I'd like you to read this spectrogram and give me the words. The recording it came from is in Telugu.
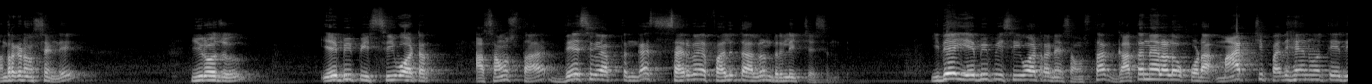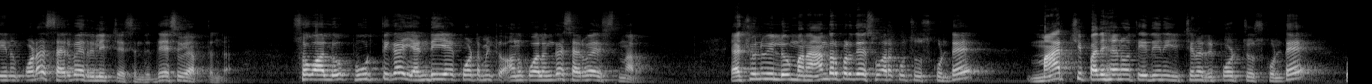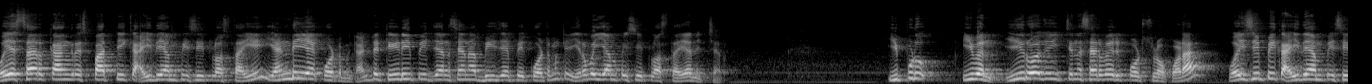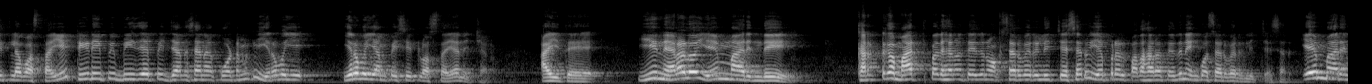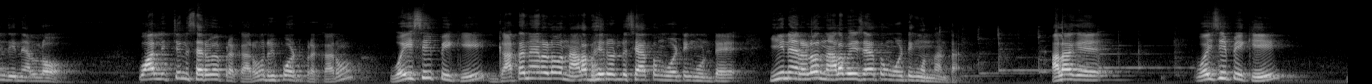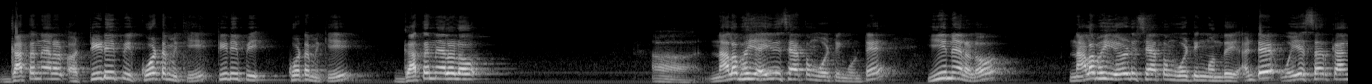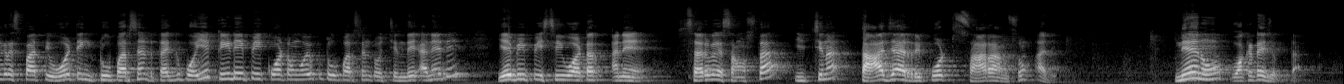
అందరికీ నమస్తే అండి. ఈరోజు ఏబీపీ సీ వాటర్ ఆ సంస్థ దేశవ్యాప్తంగా సర్వే ఫలితాలను రిలీజ్ చేసింది. ఇదే ఏబీపీ సీ వాటర్ అనే సంస్థ గత నెలలో కూడా మార్చి పదిహేనవ తేదీన కూడా సర్వే రిలీజ్ చేసింది దేశవ్యాప్తంగా. సో వాళ్ళు పూర్తిగా ఎన్డీఏ కూటమికి అనుకూలంగా సర్వే ఇస్తున్నారు. యాక్చువల్ వీళ్ళు మన ఆంధ్రప్రదేశ్ వరకు చూసుకుంటే మార్చి పదిహేనవ తేదీన ఇచ్చిన రిపోర్ట్ చూసుకుంటే వైఎస్ఆర్ కాంగ్రెస్ పార్టీకి ఐదు ఎంపీ సీట్లు వస్తాయి ఎన్డీఏ కూటమికి అంటే టీడీపీ జనసేన బీజేపీ కూటమికి ఇరవై ఎంపీ సీట్లు వస్తాయి అని ఇచ్చారు. ఇప్పుడు ఈవెన్ ఈరోజు ఇచ్చిన సర్వే రిపోర్ట్స్లో కూడా వైసీపీకి ఐదు ఎంపీ సీట్లే వస్తాయి టీడీపీ బీజేపీ జనసేన కూటమికి ఇరవై ఇరవై ఎంపీ సీట్లు వస్తాయి అని ఇచ్చారు. అయితే ఈ నెలలో ఏం మారింది? కరెక్ట్గా మార్చి పదిహేనో తేదీన ఒక సర్వే రిలీజ్ చేశారు ఏప్రిల్ పదహారో తేదీన ఇంకో సర్వే రిలీజ్ చేశారు. ఏం మారింది ఈ నెలలో? వాళ్ళు ఇచ్చిన సర్వే ప్రకారం రిపోర్ట్ ప్రకారం వైసీపీకి గత నెలలో నలభై రెండు శాతం ఓటింగ్ ఉంటే ఈ నెలలో నలభై శాతం ఓటింగ్ ఉందంట. అలాగే వైసీపీకి గత నెల టీడీపీ కూటమికి టీడీపీ కూటమికి గత నెలలో నలభై ఐదు శాతం ఓటింగ్ ఉంటే ఈ నెలలో నలభై ఏడు శాతం ఓటింగ్ ఉంది. అంటే YSR Congress party voting two percent తగ్గిపోయి టీడీపీ కూటమి వైపు టూ పర్సెంట్ వచ్చింది అనేది ఏబీపీ సీ వాటర్ అనే సర్వే సంస్థ ఇచ్చిన తాజా రిపోర్ట్ సారాంశం అది. నేను ఒకటే చెప్తా.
